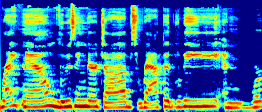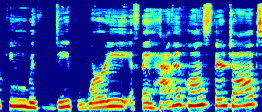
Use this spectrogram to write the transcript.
right now losing their jobs rapidly and working with deep worry if they haven't lost their jobs.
